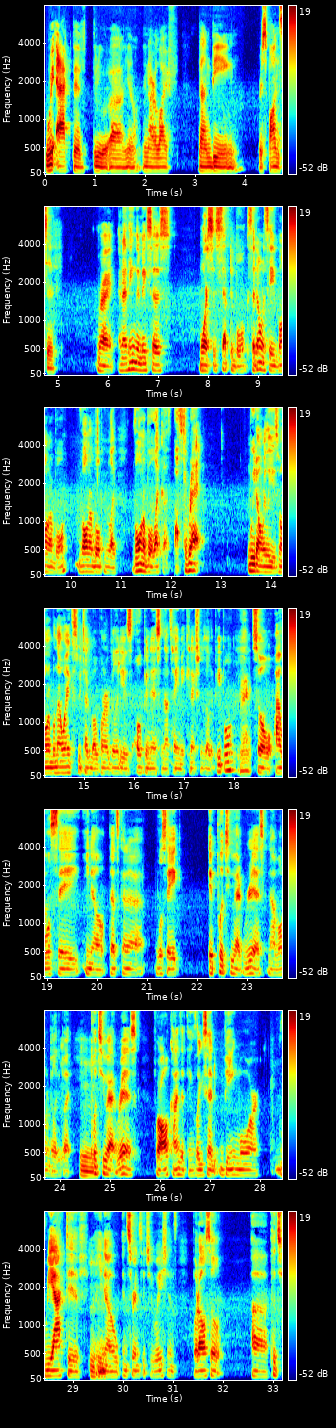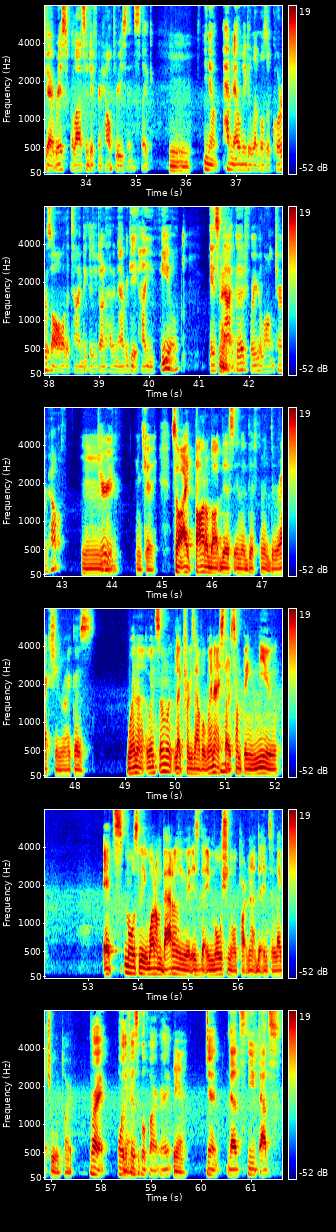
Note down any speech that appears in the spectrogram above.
reactive through, uh, you know, in our life than being responsive. Right. And I think that makes us more susceptible because I don't want to say vulnerable. Vulnerable people like vulnerable like a, a threat. we don't really use vulnerable in that way because we talk about vulnerability as openness and that's how you make connections with other people. Right. So I will say, you know, that's gonna we'll say it puts you at risk, not vulnerability, but Mm. puts you at risk for all kinds of things. Like you said, being more reactive, Mm-hmm. you know, in certain situations, but also uh, puts you at risk for lots of different health reasons. Like Mhm. you know, having elevated levels of cortisol all the time because you don't know how to navigate how you feel is not good for your long term health. Mm. Period. Okay. So I thought about this in a different direction, right? Because when I, when someone like for example, when I start something new, it's mostly what I'm battling with is the emotional part, not the intellectual part. Right. Or the physical part, right? Yeah. Yeah. That's you that's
